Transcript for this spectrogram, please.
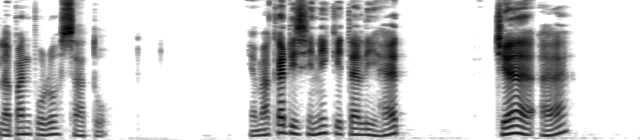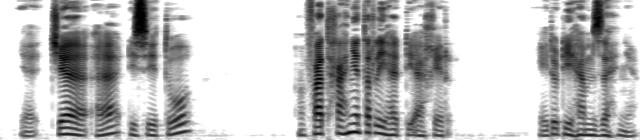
81. Ya, maka di sini kita lihat jaa Ya, jaa di situ fathahnya terlihat di akhir, yaitu di hamzahnya.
